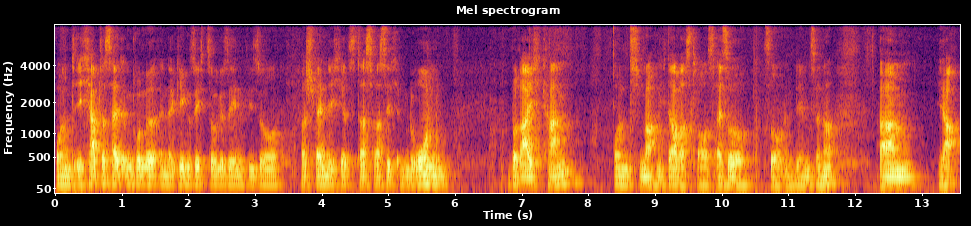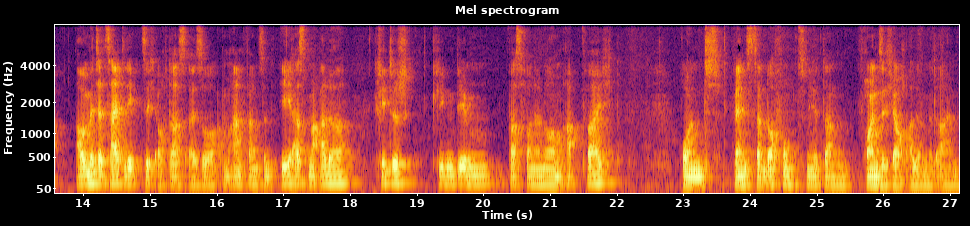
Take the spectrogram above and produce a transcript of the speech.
Und ich habe das halt im Grunde in der Gegensicht so gesehen, wieso verschwende ich jetzt das, was ich im Drohnenbereich kann und mache nicht da was draus. Also so in dem Sinne. Ähm, ja, aber mit der Zeit legt sich auch das. Also am Anfang sind eh erstmal alle kritisch gegen dem, was von der Norm abweicht. Und wenn es dann doch funktioniert, dann freuen sich ja auch alle mit einem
